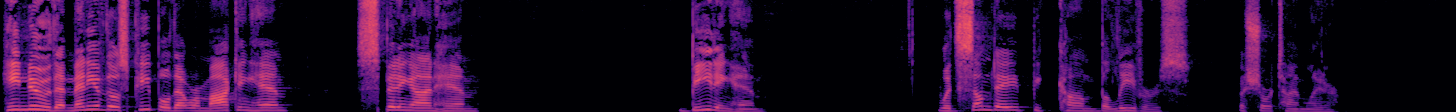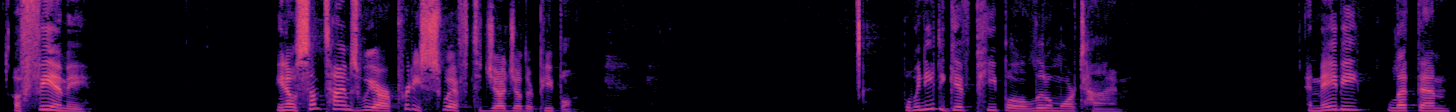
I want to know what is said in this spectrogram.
He knew that many of those people that were mocking him, spitting on him, beating him, would someday become believers a short time later. Aphiemi. You know, sometimes we are pretty swift to judge other people. But we need to give people a little more time. And maybe let them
